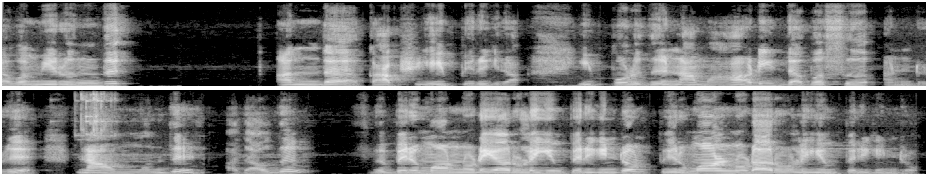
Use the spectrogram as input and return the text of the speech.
தவம் இருந்து அந்த காட்சியை பெறுகிறார். இப்பொழுது நாம் ஆடி தபசு அன்று நாம் வந்து அதாவது சிவபெருமானுடைய அருளையும் பெறுகின்றோம் பெருமாளினோட அருளையும் பெறுகின்றோம்.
